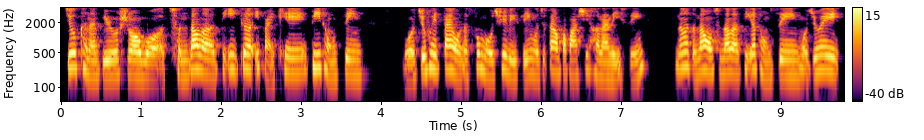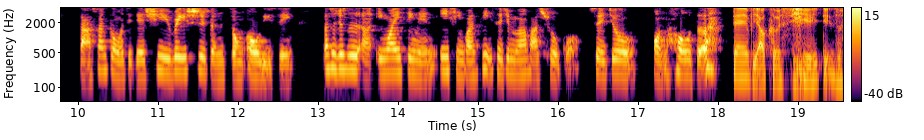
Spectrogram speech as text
就可能比如说我存到了第一个一百 K 第一桶金。我就会带我的父母去旅行，我就带我爸爸去荷兰旅行。那么等到我存到了第二桶金，我就会打算跟我姐姐去瑞士跟中欧旅行。但是就是呃，因为今年疫情关系，所以就没办法出国，所以就 on hold 着。现在比较可惜一点是？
